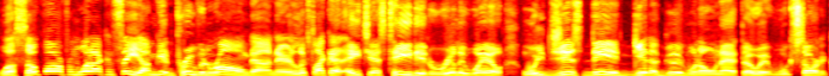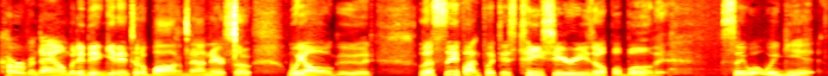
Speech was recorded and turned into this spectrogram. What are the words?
Well, so far from what I can see, I'm getting proven wrong down there. Looks like that HST did really well. We just did get a good one on that though. It started curving down, but it didn't get into the bottom down there. So we all good. Let's see if I can put this T-Series up above it. See what we get.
